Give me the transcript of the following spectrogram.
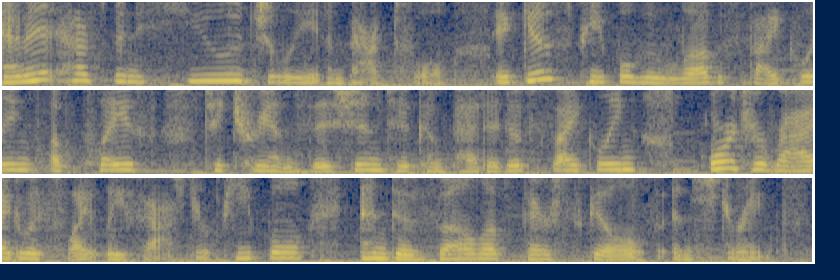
and it has been hugely impactful. It gives people who love cycling a place to transition to competitive cycling or to ride with slightly faster people and develop their skills and strengths.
